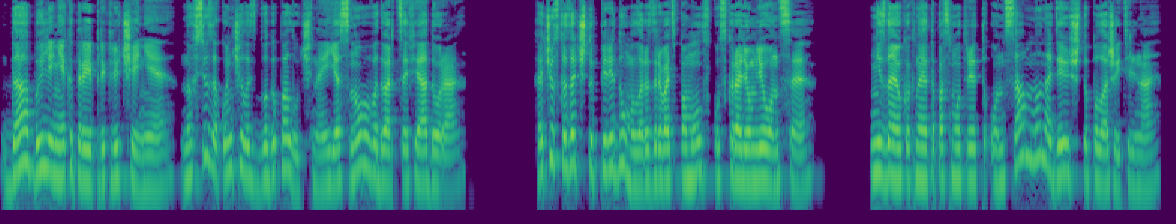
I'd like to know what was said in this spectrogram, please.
Да, были некоторые приключения, но все закончилось благополучно, и я снова во дворце Феодора. Хочу сказать, что передумала разрывать помолвку с королем Леонце. Не знаю, как на это посмотрит он сам, но надеюсь, что положительно.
